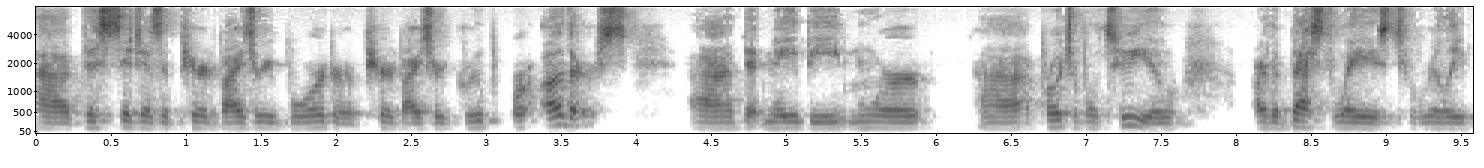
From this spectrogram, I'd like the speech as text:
Vistage as a peer advisory board or a peer advisory group or others that may be more approachable to you are the best ways to really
